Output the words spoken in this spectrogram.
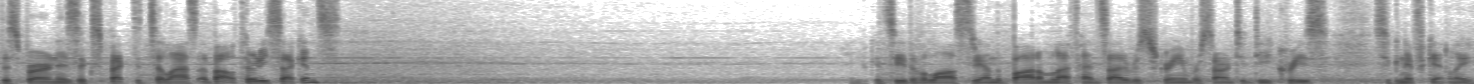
This burn is expected to last about 30 seconds. And you can see the velocity on the bottom left-hand side of your screen. We're starting to decrease significantly.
